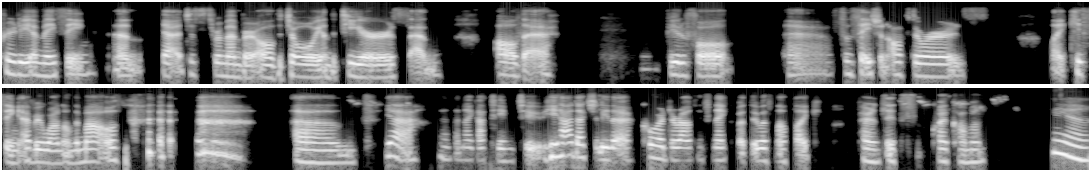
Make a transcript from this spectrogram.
pretty amazing, and yeah, just remember all the joy and the tears and all the beautiful uh, sensation afterwards, like kissing everyone on the mouth. and yeah, and then I got him to. He had actually the cord around his neck, but it was not like. Apparently, it's quite common. Yeah.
